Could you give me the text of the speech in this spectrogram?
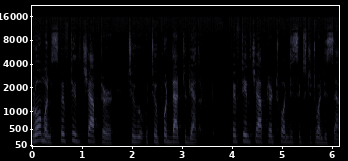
Romans 15th chapter to, to put that together. 15th chapter, 26 to 27.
